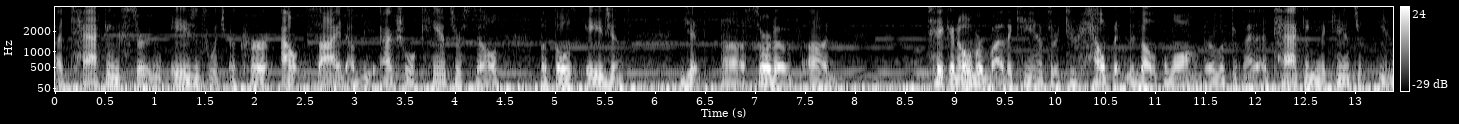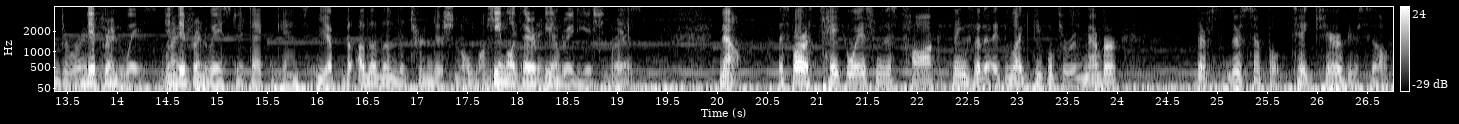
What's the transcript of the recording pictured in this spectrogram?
attacking certain agents which occur outside of the actual cancer cells, but those agents get uh, sort of uh, taken over by the cancer to help it develop along. They're looking at attacking the cancer indirectly. Different ways, right. in different ways to attack the cancer. Yep, the, other than the traditional ones. Chemotherapy and radiation, right. yes. Now, as far as takeaways from this talk, things that I'd like people to remember, they're, they're simple. Take care of yourself.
